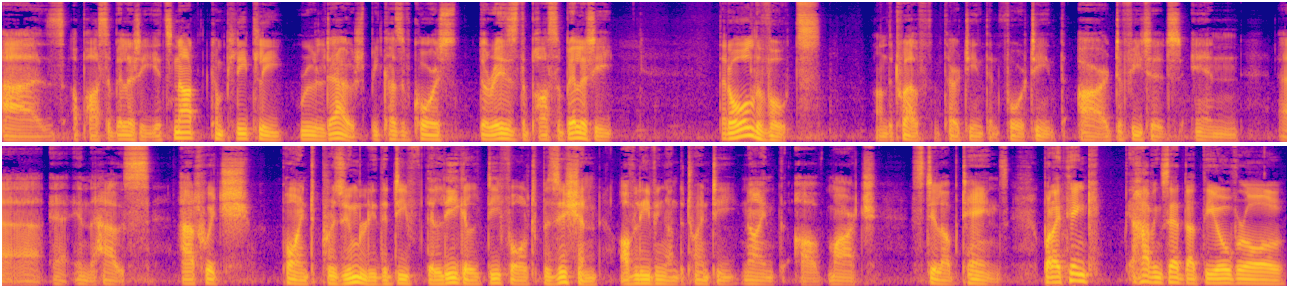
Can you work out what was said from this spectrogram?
as a possibility. It's not completely ruled out because, of course, there is the possibility that all the votes on the 12th and 13th and 14th are defeated in uh, uh, in the House, at which point, presumably, the, def- the legal default position of leaving on the 29th of March still obtains. But I think, having said that, the overall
